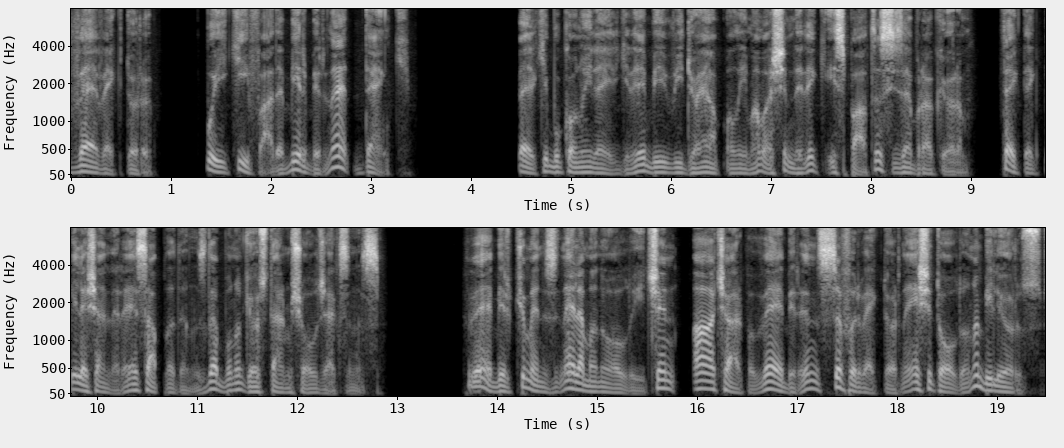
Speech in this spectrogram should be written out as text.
v vektörü. Bu iki ifade birbirine denk. Belki bu konuyla ilgili bir video yapmalıyım ama şimdilik ispatı size bırakıyorum. Tek tek bileşenleri hesapladığınızda bunu göstermiş olacaksınız. v1 kümenizin elemanı olduğu için a çarpı v1'in sıfır vektörüne eşit olduğunu biliyoruz.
